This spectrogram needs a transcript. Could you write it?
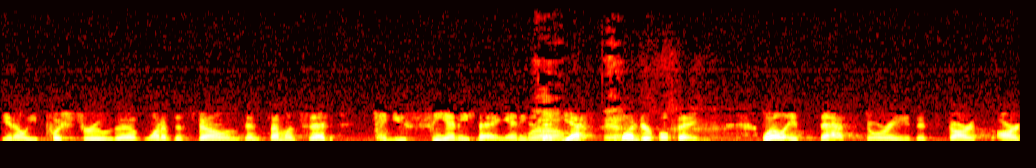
you know he pushed through the one of the stones, and someone said, "Can you see anything?" And he wow. said, "Yes, yeah. wonderful things." Well, it's that story that starts our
